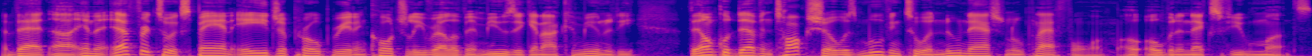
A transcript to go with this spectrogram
that uh, in an effort to expand age appropriate and culturally relevant music in our community, the Uncle Devin Talk Show is moving to a new national platform o- over the next few months.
